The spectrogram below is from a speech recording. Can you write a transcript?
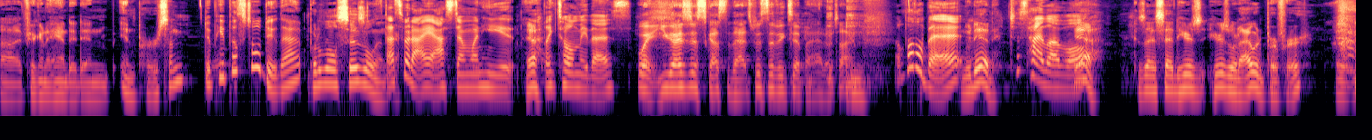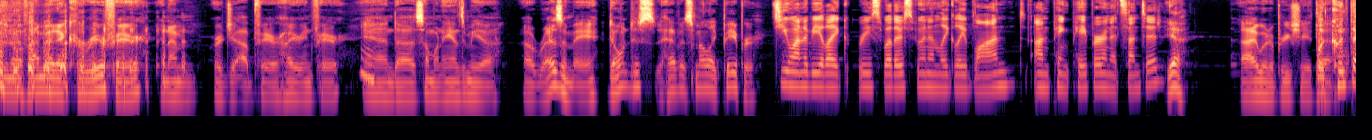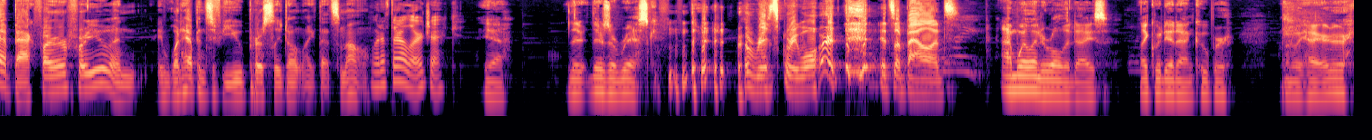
Uh, if you're going to hand it in in person, Do people still do that? put a little sizzle in That's what I asked him when he Yeah. like told me this. Wait, you guys discussed that specific tip ahead of time. A little bit. We did, Just high level. yeah. Because I said, here's here's what I would prefer. Uh, You know, if I'm at a career fair and I'm or job fair, hiring fair, and uh, someone hands me a, a resume, don't just have it smell like paper. Do you want to be like Reese Witherspoon and Legally Blonde on pink paper and it's scented? Yeah, I would appreciate that. But couldn't that backfire for you? And what happens if you personally don't like that smell? What if they're allergic? yeah, there, there's a risk. a risk reward. It's a balance. I'm willing to roll the dice, like we did on Cooper when we hired her.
